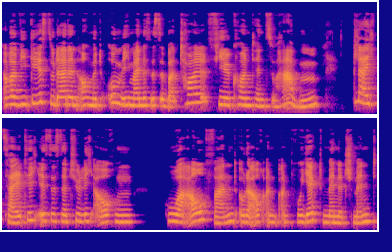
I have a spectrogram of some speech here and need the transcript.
Aber wie gehst du da denn auch mit um? Ich meine, es ist immer toll, viel Content zu haben. Gleichzeitig ist es natürlich auch ein hoher Aufwand oder auch an, an Projektmanagement.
